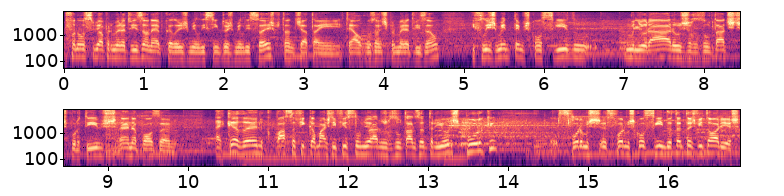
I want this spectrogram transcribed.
O Fundão subiu à primeira divisão na época 2005-2006, portanto já tem, tem alguns anos de primeira divisão e felizmente temos conseguido melhorar os resultados desportivos ano após ano. A cada ano que passa fica mais difícil melhorar os resultados anteriores porque se formos, se formos conseguindo tantas vitórias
